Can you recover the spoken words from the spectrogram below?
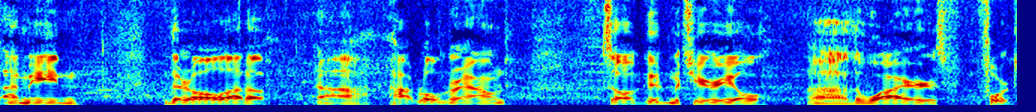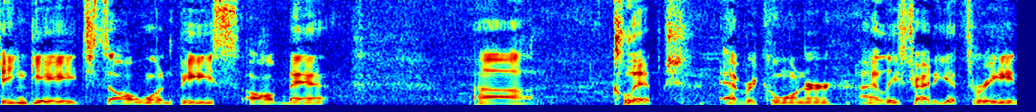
I mean, they're all out of uh, hot rolled round. It's all good material. Uh, the wire is 14 gauge. It's all one piece, all bent. Uh, clipped every corner. I at least try to get three,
